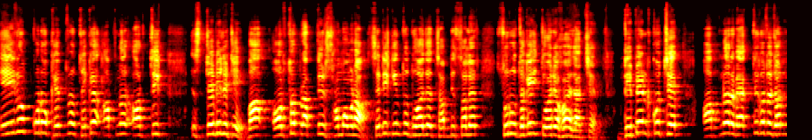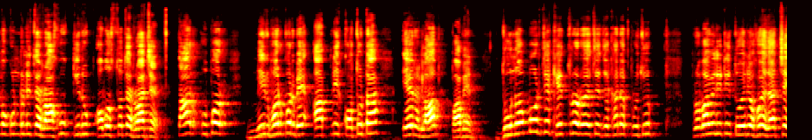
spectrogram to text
এইরূপ কোনো ক্ষেত্র থেকে আপনার আর্থিক স্টেবিলিটি বা অর্থপ্রাপ্তির সম্ভাবনা, সেটি কিন্তু দু হাজার ছাব্বিশ সালের শুরু থেকেই তৈরি হয়ে যাচ্ছে। ডিপেন্ড করছে আপনার ব্যক্তিগত জন্মকুণ্ডলিতে রাহু কীরূপ অবস্থাতে রয়েছে, তার উপর নির্ভর করবে আপনি কতটা এর লাভ পাবেন। দু নম্বর যে ক্ষেত্র রয়েছে যেখানে প্রচুর প্রবাবিলিটি তৈরি হয়ে যাচ্ছে,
